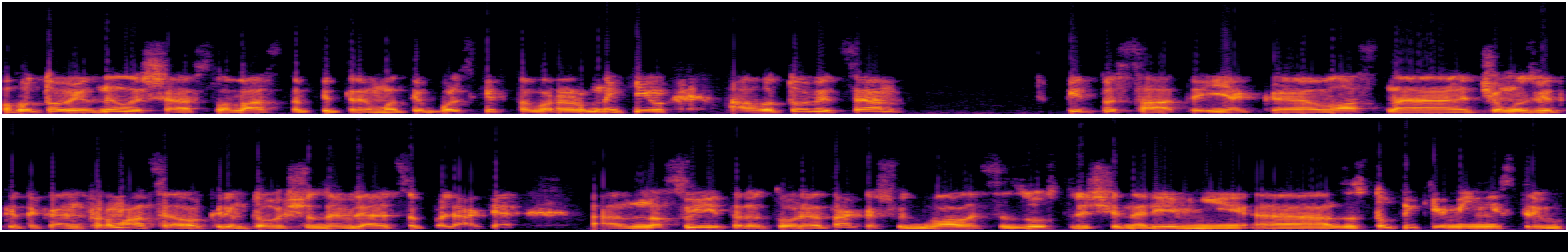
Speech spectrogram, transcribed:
готові не лише словесно підтримати польських товаровиробників, а готові це підписати. Як е, власне, чому звідки така інформація? Окрім того, що заявляються поляки е, на своїй території, також відбувалися зустрічі на рівні е, заступників міністрів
